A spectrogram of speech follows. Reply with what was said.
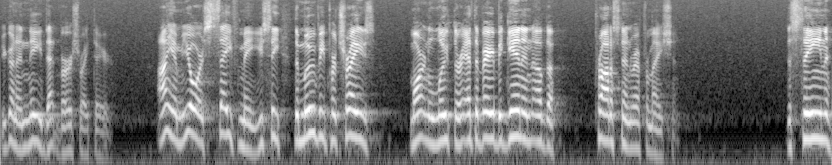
you're going to need that verse right there. I am yours, save me. You see, the movie portrays Martin Luther at the very beginning of the Protestant Reformation. The scene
